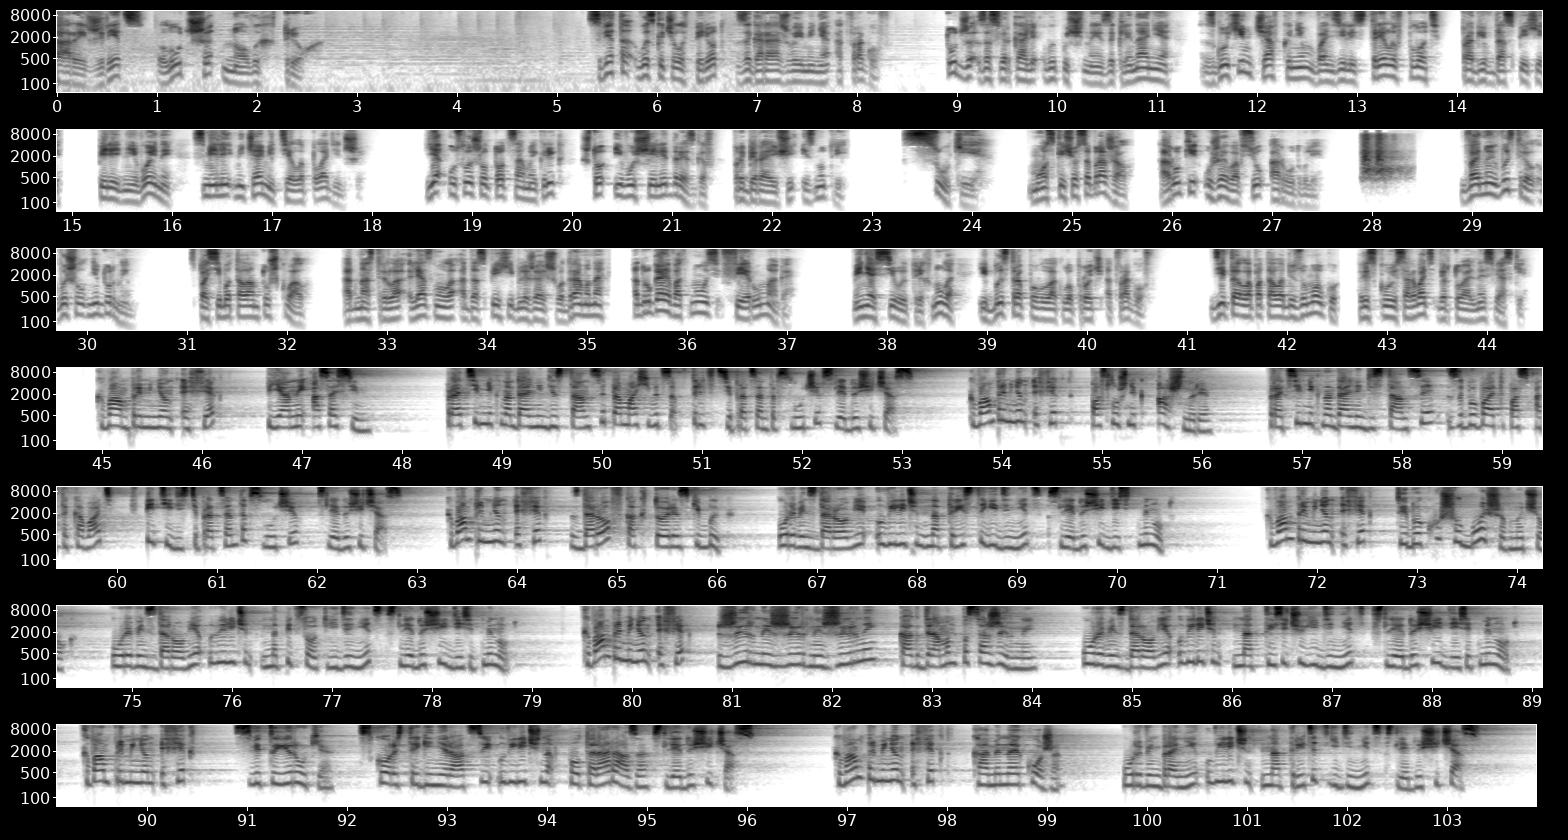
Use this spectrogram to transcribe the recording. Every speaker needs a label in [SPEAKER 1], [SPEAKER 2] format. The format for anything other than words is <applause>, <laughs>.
[SPEAKER 1] Старый жрец лучше новых трех. Света выскочила вперед, загораживая меня от врагов. Тут же засверкали выпущенные заклинания, с глухим чавканем вонзились стрелы в плоть, пробив доспехи. Передние воины смели мечами тело паладинши. Я услышал тот самый крик, что и в ущелье дрезгов, пробирающий изнутри. Суки! Мозг еще соображал, а руки уже вовсю орудовали. Двойной выстрел вышел недурным. Спасибо таланту шквал. Одна стрела лязгнула о доспехи ближайшего драмона, а другая воткнулась в фейру мага. Меня силой тряхнуло и быстро поволокло прочь от врагов. Дита лопотала безумолку, рискуя сорвать виртуальные связки.
[SPEAKER 2] К вам применен эффект «Пьяный ассасин». Противник на дальней дистанции промахивается в 30% случаев в следующий час. К вам применен эффект «Послушник Ашнури». Противник на дальней дистанции забывает вас атаковать в 50% случаев в следующий час. К вам применен эффект «Здоров, как торинский бык». Уровень здоровья увеличен на 300 единиц следующие 10 минут. К вам применен эффект «Ты бы кушал больше, внучок». Уровень здоровья увеличен на 500 единиц следующие 10 минут. К вам применен эффект «Жирный, жирный, жирный, как драмон пассажирный». Уровень здоровья увеличен на 1000 единиц в следующие 10 минут. К вам применен эффект «Святые руки». Скорость регенерации увеличена в полтора раза в следующий час. К вам применен эффект «Каменная кожа». Уровень брони увеличен на 30 единиц в следующий час.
